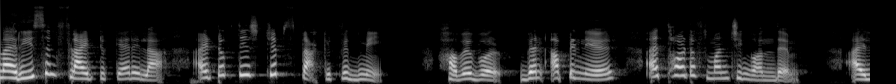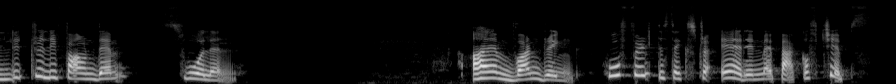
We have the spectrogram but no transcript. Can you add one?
my recent flight to Kerala, I took these chips packet with me. However, when up in air, I thought of munching on them. I literally found them swollen. I am wondering who filled this extra air in my pack of chips.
